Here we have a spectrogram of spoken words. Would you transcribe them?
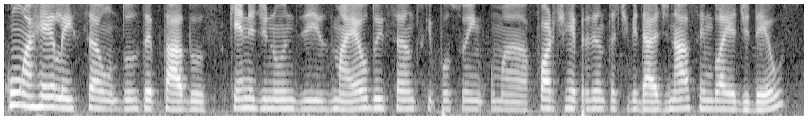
com a reeleição dos deputados Kennedy Nunes e Ismael dos Santos, que possuem uma forte representatividade na Assembleia de Deus,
